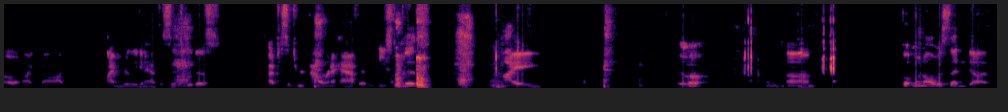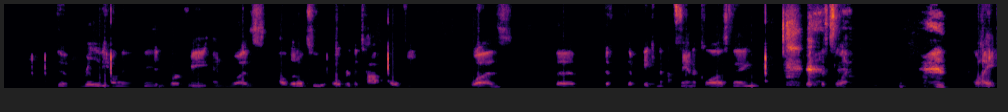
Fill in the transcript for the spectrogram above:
oh my god, I'm really gonna have to sit through this. I have to sit through an hour and a half at least of this. I, ugh. um, but when all was said and done, really the only thing that didn't work for me and was a little too over the top hokey was the the the fake not Santa Claus thing with the sleigh. Like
